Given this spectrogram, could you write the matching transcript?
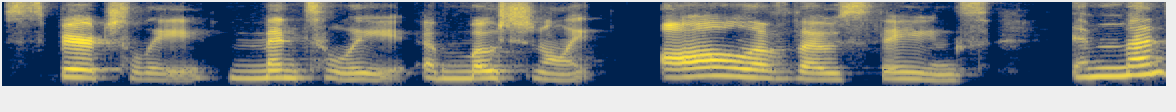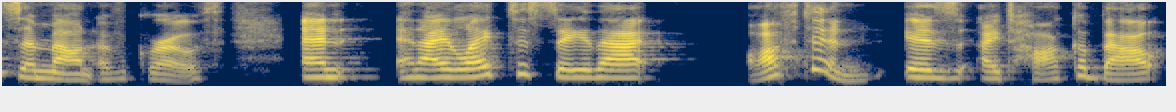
spiritually, mentally, emotionally, all of those things, immense amount of growth. And and I like to say that often is I talk about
